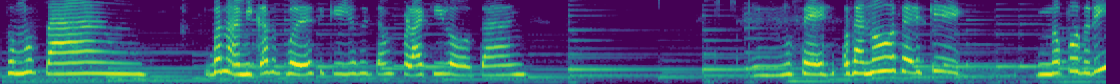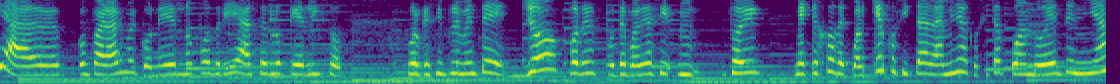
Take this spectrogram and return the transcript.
somos tan, bueno, en mi caso podría decir que yo soy tan frágil o tan, no sé, o sea, no, o sea, es que no podría compararme con él, no podría hacer lo que él hizo, porque simplemente yo, te podría decir, mm, soy, me quejo de cualquier cosita, de la mínima cosita, cuando él tenía,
